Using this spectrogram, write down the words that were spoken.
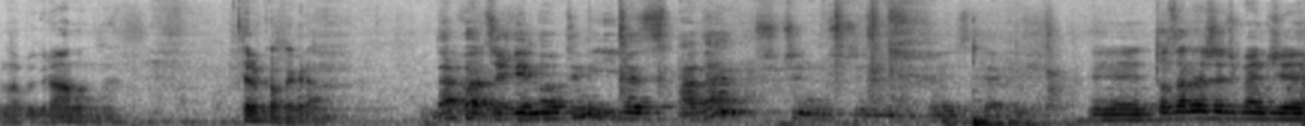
Na wygraną. Nie? Tylko. Darko, a coś wiemy o tym, ile spada? Czy, czy, czy to jest jakieś... Y, To zależeć będzie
